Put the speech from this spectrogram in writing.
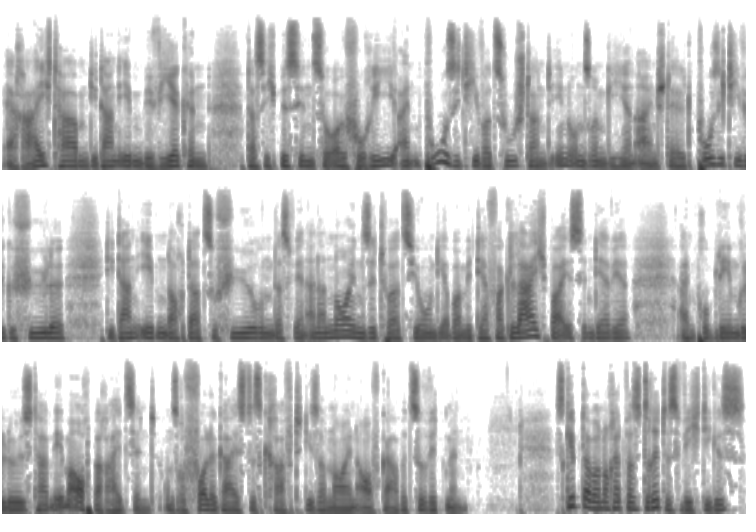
erreicht haben, die dann eben bewirken, dass sich bis hin zur Euphorie ein positiver Zustand in unserem Gehirn einstellt, positive Gefühle, die dann eben noch dazu führen, dass wir in einer neuen Situation, die aber mit der vergleichbar ist, in der wir ein Problem gelöst haben, eben auch bereit sind, unsere volle Geisteskraft dieser neuen Aufgabe zu widmen. Es gibt aber noch etwas Drittes Wichtiges,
